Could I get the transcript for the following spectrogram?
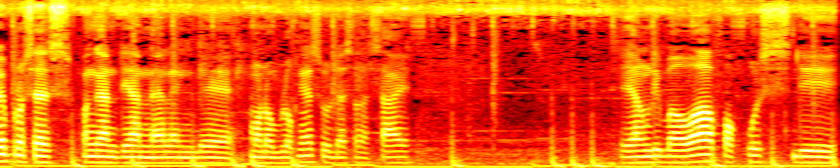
Oke proses penggantian LNB monobloknya sudah selesai. Yang di bawah fokus di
